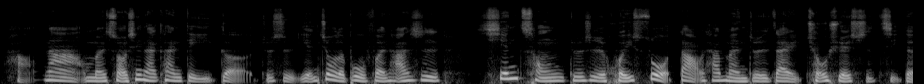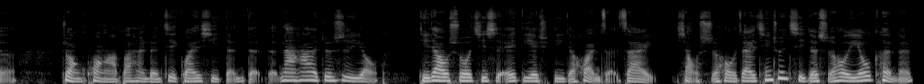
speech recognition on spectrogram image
好，那我们首先来看第一个，就是研究的部分，它是先从就是回溯到他们就是在求学时期的状况啊，包含人际关系等等的。那他就是有提到说，其实 ADHD 的患者在小时候，在青春期的时候，也有可能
